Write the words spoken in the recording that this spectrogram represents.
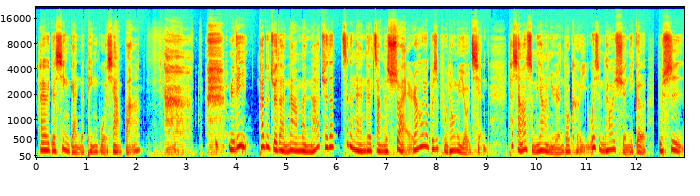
还有一个性感的苹果下巴。米莉她就觉得很纳闷啊，她觉得这个男的长得帅，然后又不是普通的有钱，他想要什么样的女人都可以，为什么他会选一个不是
